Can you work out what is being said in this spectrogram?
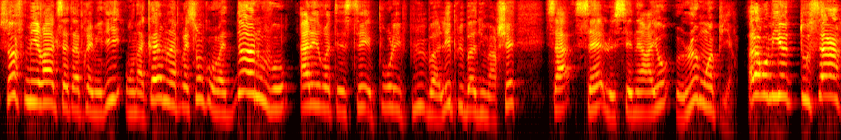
Sauf miracle cet après-midi, on a quand même l'impression qu'on va de nouveau aller retester pour les plus bas, les plus bas du marché. Ça, c'est le scénario le moins pire. Alors au milieu de tout ça,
